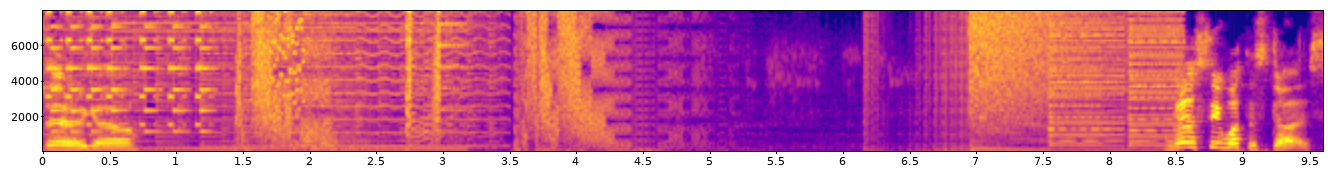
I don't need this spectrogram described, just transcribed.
There we go. I'm gonna see what this does.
